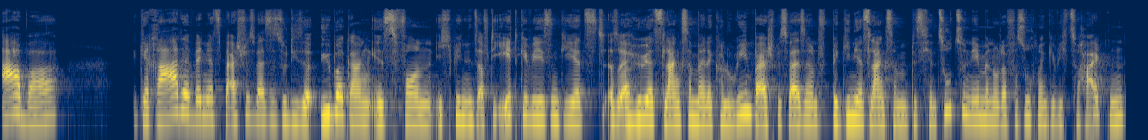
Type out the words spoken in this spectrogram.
Aber gerade wenn jetzt beispielsweise so dieser Übergang ist von, ich bin jetzt auf Diät gewesen, gehe jetzt, also erhöhe jetzt langsam meine Kalorien beispielsweise und beginne jetzt langsam ein bisschen zuzunehmen oder versuche mein Gewicht zu halten,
